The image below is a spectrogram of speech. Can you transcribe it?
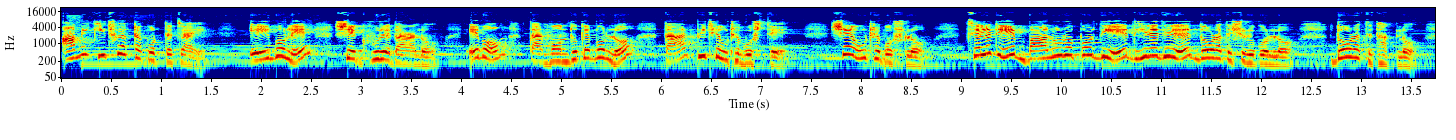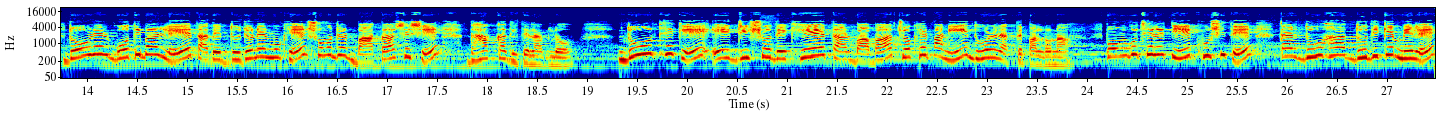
আমি কিছু একটা করতে চাই। এই বলে সে ঘুরে দাঁড়াল এবং তার বন্ধুকে বলল, তার পিঠে উঠে বসতে। সে উঠে বসল। ছেলেটি বালুর ওপর দিয়ে ধীরে ধীরে দৌড়াতে শুরু করল, দৌড়াতে থাকল। দৌড়ের গতি বাড়লে তাদের দুজনের মুখে সমুদ্রের বাতাস এসে ধাক্কা দিতে লাগল। দূর থেকে এই দৃশ্য দেখে তার বাবা চোখের পানি ধরে রাখতে পারল না। পঙ্গু ছেলেটি খুশিতে তার দু হাত দুদিকে মেলে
